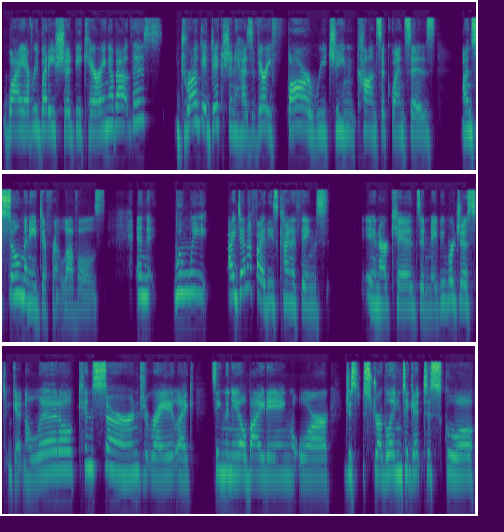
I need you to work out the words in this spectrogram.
why everybody should be caring about this? Drug addiction has very far reaching consequences on so many different levels. And when we identify these kind of things in our kids, and maybe we're just getting a little concerned, right? Like seeing the nail biting or just struggling to get to school.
